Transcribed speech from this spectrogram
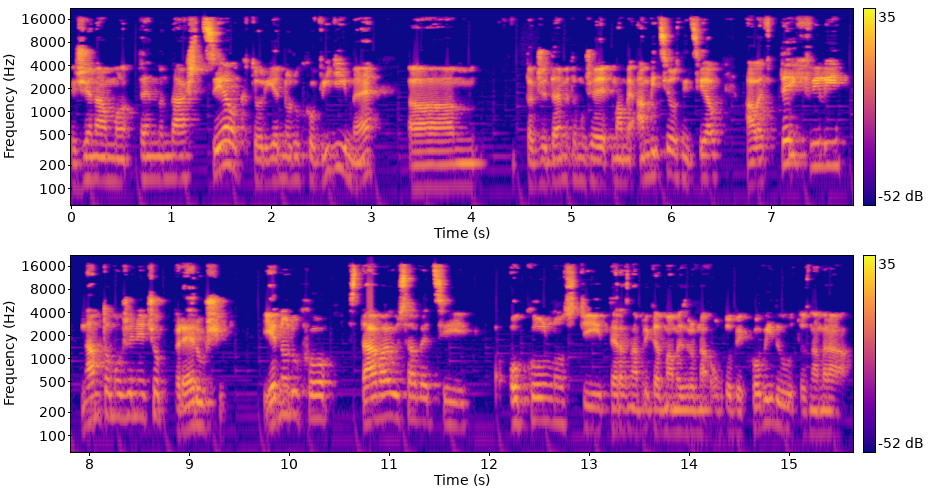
že nám ten náš cieľ, ktorý jednoducho vidíme, um, takže dajme tomu, že máme ambiciózny cieľ, ale v tej chvíli nám to môže niečo prerušiť. Jednoducho stávajú sa veci, okolnosti. Teraz napríklad máme zrovna obdobie covidu, to znamená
